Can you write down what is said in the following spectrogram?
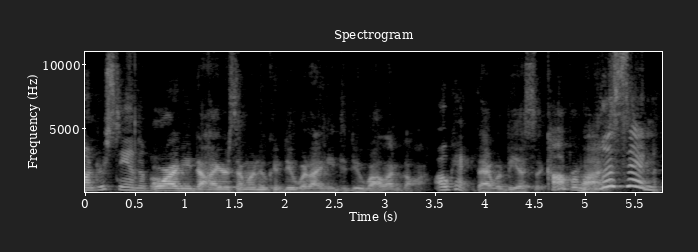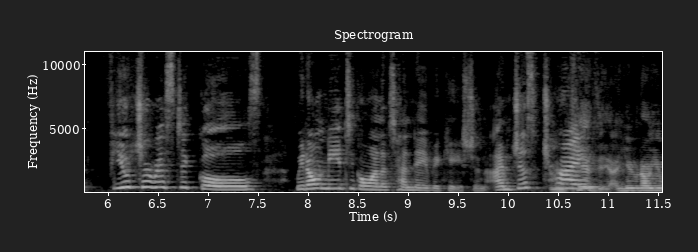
Understandable. Or I need to hire someone who can do what I need to do while I'm gone. okay. That would be a compromise. Listen, futuristic goals. We don't need to go on a 10 day vacation. I'm just Your trying. kids, you know, you,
